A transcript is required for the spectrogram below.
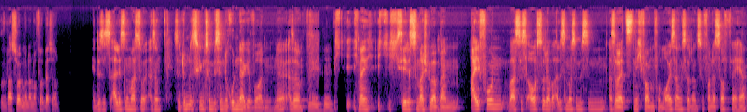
Was soll man dann noch verbessern? Ja, das ist alles nur mal so, also so dumm das klingt, so ein bisschen runder geworden. Ne? Also mhm. ich, ich meine, ich, ich sehe das zum Beispiel beim iPhone war es das auch so, da war alles immer so ein bisschen, also jetzt nicht vom, vom Äußeren, sondern so von der Software her.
